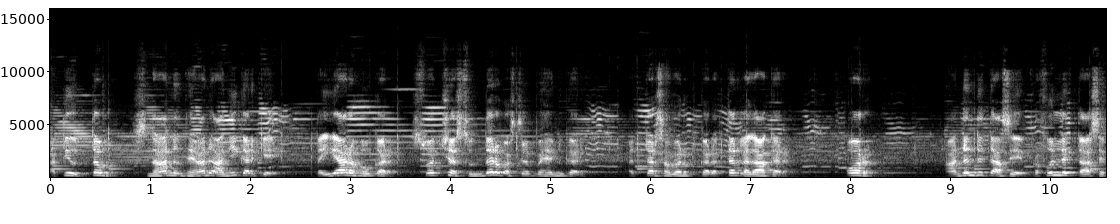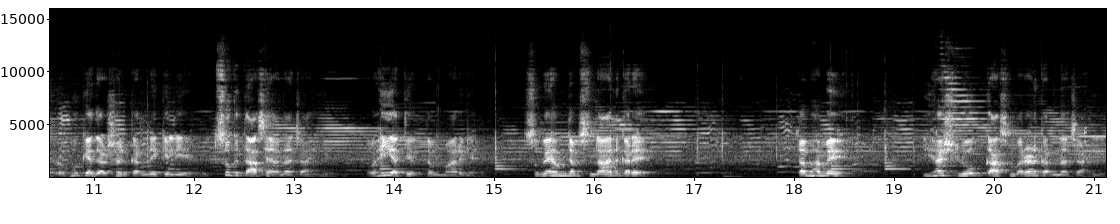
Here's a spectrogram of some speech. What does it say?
अति उत्तम स्नान, ध्यान आदि करके तैयार होकर, स्वच्छ सुंदर वस्त्र पहनकर, अत्तर समर्प कर, अत्तर लगाकर और आनंदता से प्रफुल्लितता से प्रभु के दर्शन करने के लिए उत्सुकता से आना चाहिए। वही अति उत्तम मार्ग है। सुबह हम जब स्नान करें, तब हमें यह श्लोक का स्मरण करना चाहिए।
